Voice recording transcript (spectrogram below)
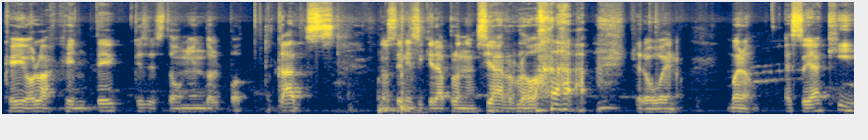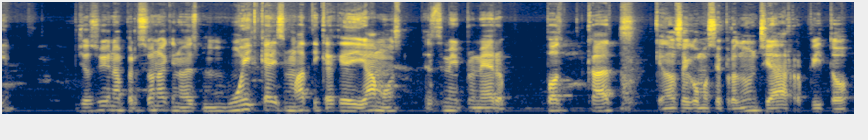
Ok, hola gente que se está uniendo al podcast. No sé ni siquiera pronunciarlo, pero bueno. Bueno, estoy aquí. Yo soy una persona que no es muy carismática, que digamos. Este es mi primer podcast, que no sé cómo se pronuncia, repito.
